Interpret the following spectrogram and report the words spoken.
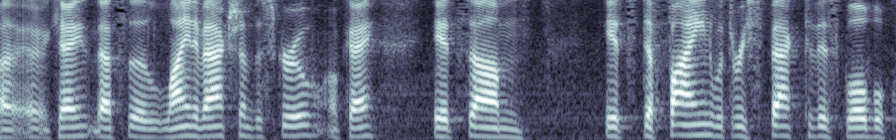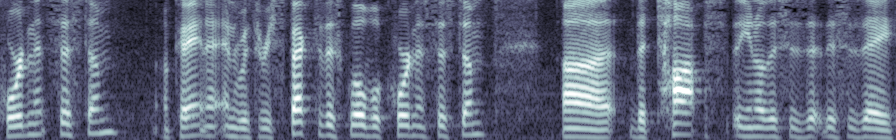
uh, okay, that's the line of action of the screw. Okay, it's um, it's defined with respect to this global coordinate system. Okay, and, and with respect to this global coordinate system, uh, the top, you know, this is a, this is a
